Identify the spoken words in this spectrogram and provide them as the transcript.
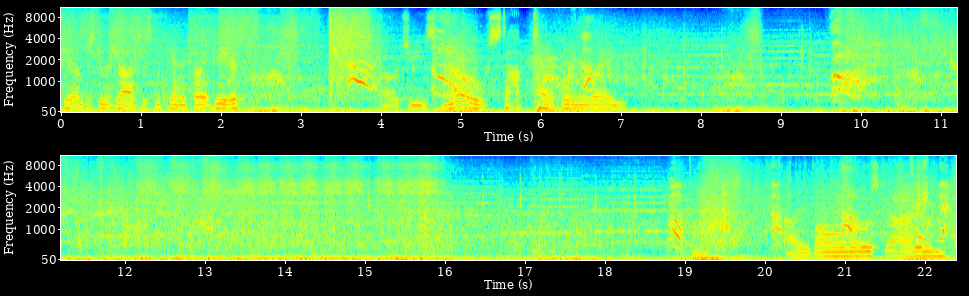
Okay, I'm just gonna dodge this mechanic right here. Oh jeez. No! Stop teleporting away. I've almost got him.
